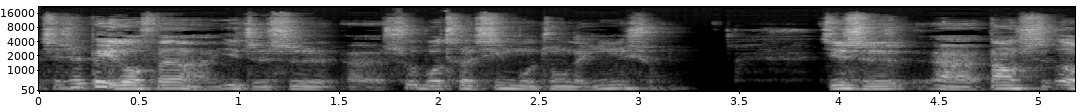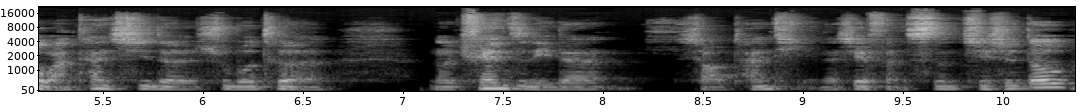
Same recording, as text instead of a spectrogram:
其实贝多芬啊，一直是呃舒伯特心目中的英雄。其实呃，当时扼腕叹息的舒伯特，那圈子里的小团体那些粉丝，其实都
